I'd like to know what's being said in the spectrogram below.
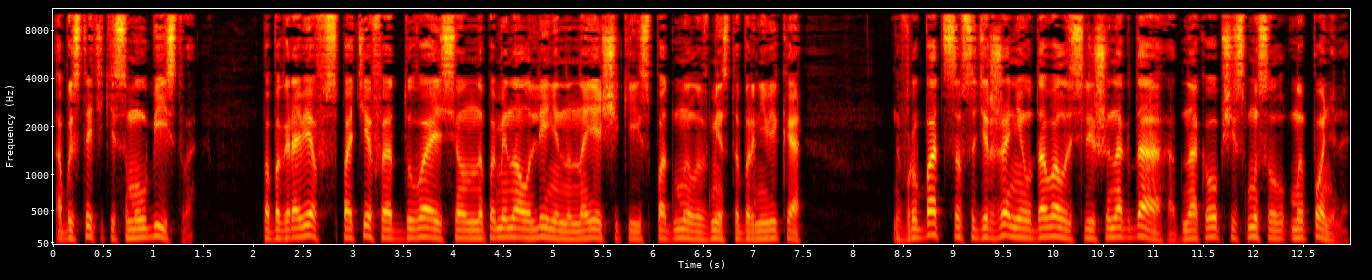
об эстетике самоубийства – Побагровев, вспотев и отдуваясь, он напоминал Ленина на ящике из-под мыла вместо броневика. Врубаться в содержание удавалось лишь иногда, однако общий смысл мы поняли.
